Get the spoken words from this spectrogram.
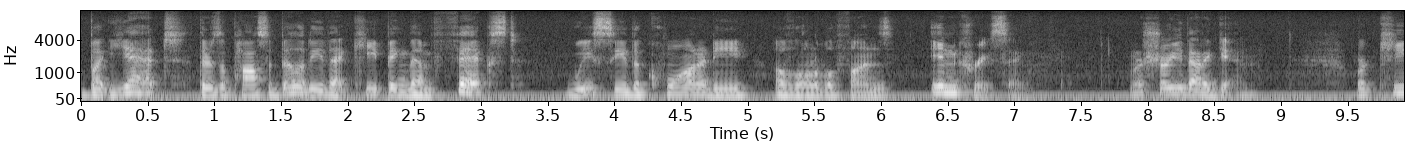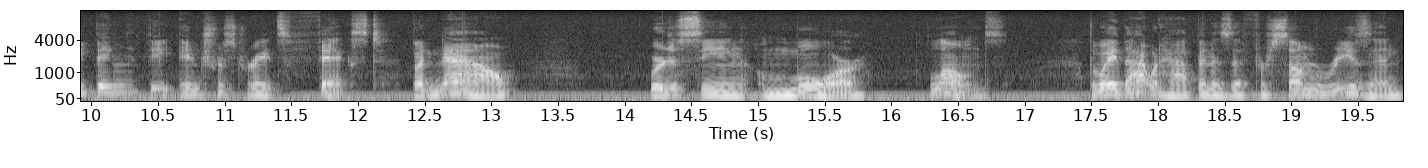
But yet, there's a possibility that keeping them fixed, we see the quantity of loanable funds increasing. I'm going to show you that again. We're keeping the interest rates fixed, but now we're just seeing more loans. The way that would happen is if for some reason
